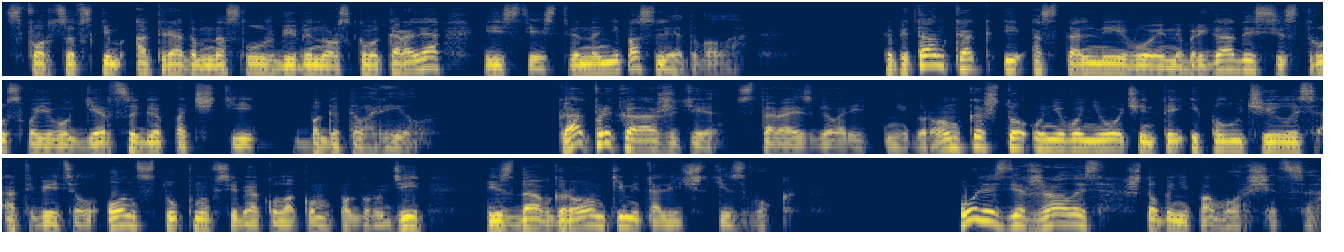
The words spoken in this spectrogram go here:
с форцевским отрядом на службе венорского короля, естественно, не последовало. Капитан, как и остальные воины бригады, сестру своего герцога почти боготворил. «Как прикажете», — стараясь говорить негромко, что у него не очень-то и получилось, ответил он, стукнув себя кулаком по груди, издав громкий металлический звук. Уля сдержалась, чтобы не поморщиться.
